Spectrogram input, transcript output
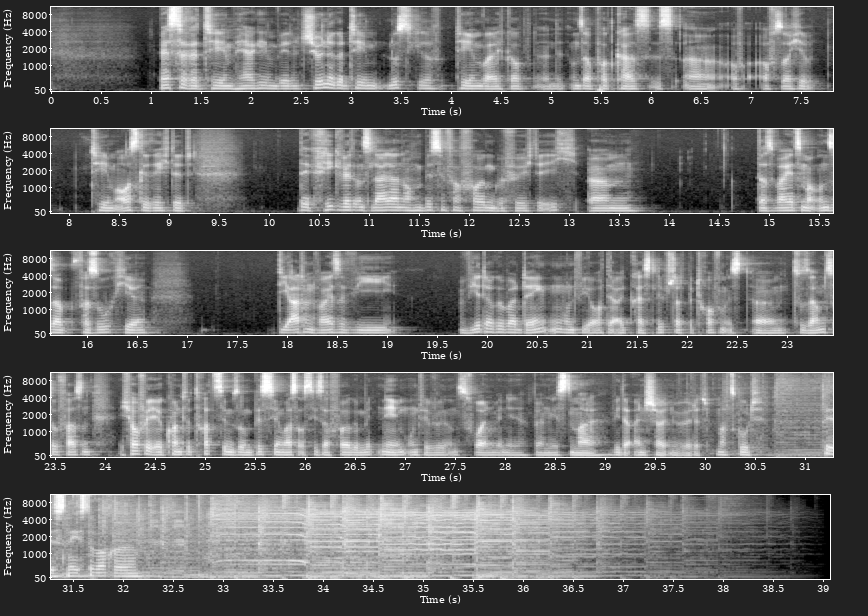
bessere Themen hergeben werden, schönere Themen, lustigere Themen, weil ich glaube, unser Podcast ist äh, auf, auf solche Themen ausgerichtet. Der Krieg wird uns leider noch ein bisschen verfolgen, befürchte ich. Ähm, das war jetzt mal unser Versuch hier, die Art und Weise, wie wir darüber denken und wie auch der Altkreis Lippstadt betroffen ist, äh, zusammenzufassen. Ich hoffe, ihr konntet trotzdem so ein bisschen was aus dieser Folge mitnehmen und wir würden uns freuen, wenn ihr beim nächsten Mal wieder einschalten würdet. Macht's gut. Bis nächste Woche.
